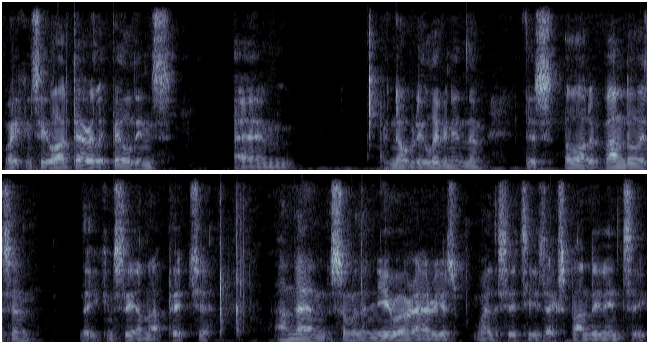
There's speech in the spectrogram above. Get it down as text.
where you can see a lot of derelict buildings um, with nobody living in them. There's a lot of vandalism that you can see on that picture. And then some of the newer areas where the city is expanding into.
